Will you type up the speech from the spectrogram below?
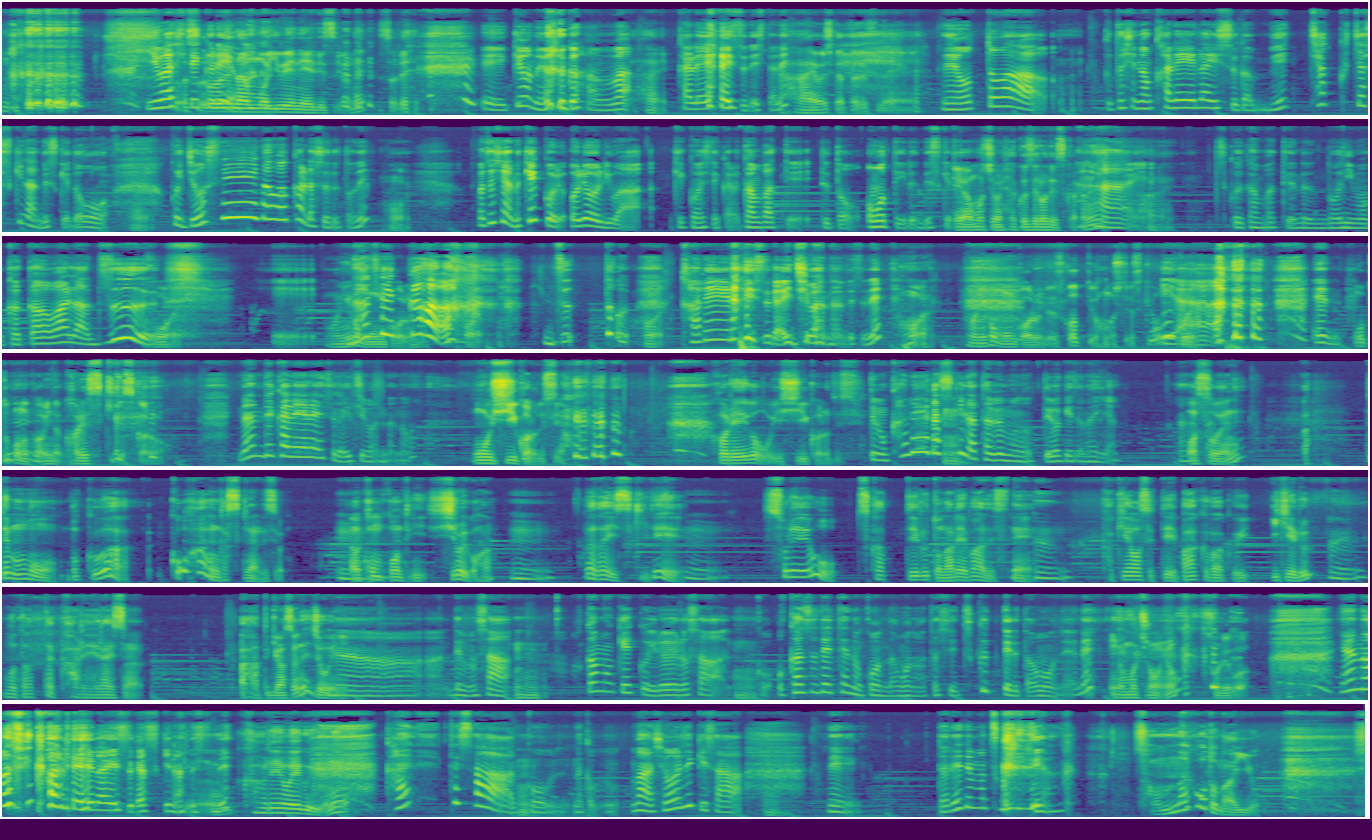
言わしてくれよ、何も言えねえですよね。それ。えー今日の夜ご飯ははい。カレーライスでしたね。はい美味しかったですね。ね夫は私のカレーライスがめちゃくちゃ好きなんですけどこれ女性側からするとねはい。はい私はあの結構お料理は結婚してから頑張ってると思っているんですけいやどもちろん100ゼロですからね。はい。はい。すごい頑張ってるのにもかかわらず、えー何が文句あるんですかずっとはい。カレーライスが一番なんですね。はい。はい何が文句あるんですかっていう話ですけどいやね え男の子はみんなカレー好きですから。なんでカレーライスが一番なの？美味しいからですよ カレーが美味しいからですよ。でもカレーが好きな食べ物ってわけじゃないやん。ああそうやね。あでももう僕はご飯が好きなんですよ、うん。あの根本的に白いご飯。うん。が大好きで、うん。それを使ってるとなればですね、うん。掛け合わせてバクバクいけるうん。もうだったらカレーライスが上がってきますよね上位に。なあ。でもさうん、他も結構いろいろさ、うんこうおかずで手の込んだもの私作ってると思うんだよね。いやもちろんよそれは。やのにカレーライスが好きなんですね。カレーはえぐいよね。カレーってさうんこうなんかまあ正直さねえ誰でも作れるやん。そんなことないよ。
